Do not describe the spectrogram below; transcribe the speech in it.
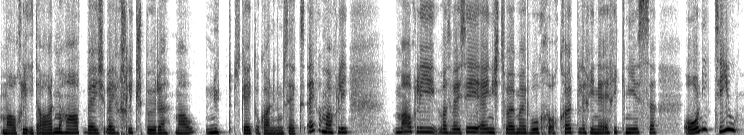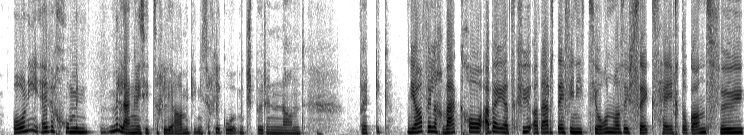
mal ein bisschen in den Armen haben, weißt, einfach ein bisschen spüren, mal nichts, es geht auch gar nicht um Sex, einfach mal ein bisschen, mal ein bisschen, was weiß ich, ein, zweimal in der Woche auch körperliche Nähe genießen, ohne Ziel, ohne, einfach komm, wir, wir längen uns jetzt ein bisschen an, wir tun uns ein bisschen gut, wir spüren einander, fertig. Ja, vielleicht wegkommen. Aber ich habe das Gefühl, an dieser Definition, was ist Sex, habe ich da ganz viel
